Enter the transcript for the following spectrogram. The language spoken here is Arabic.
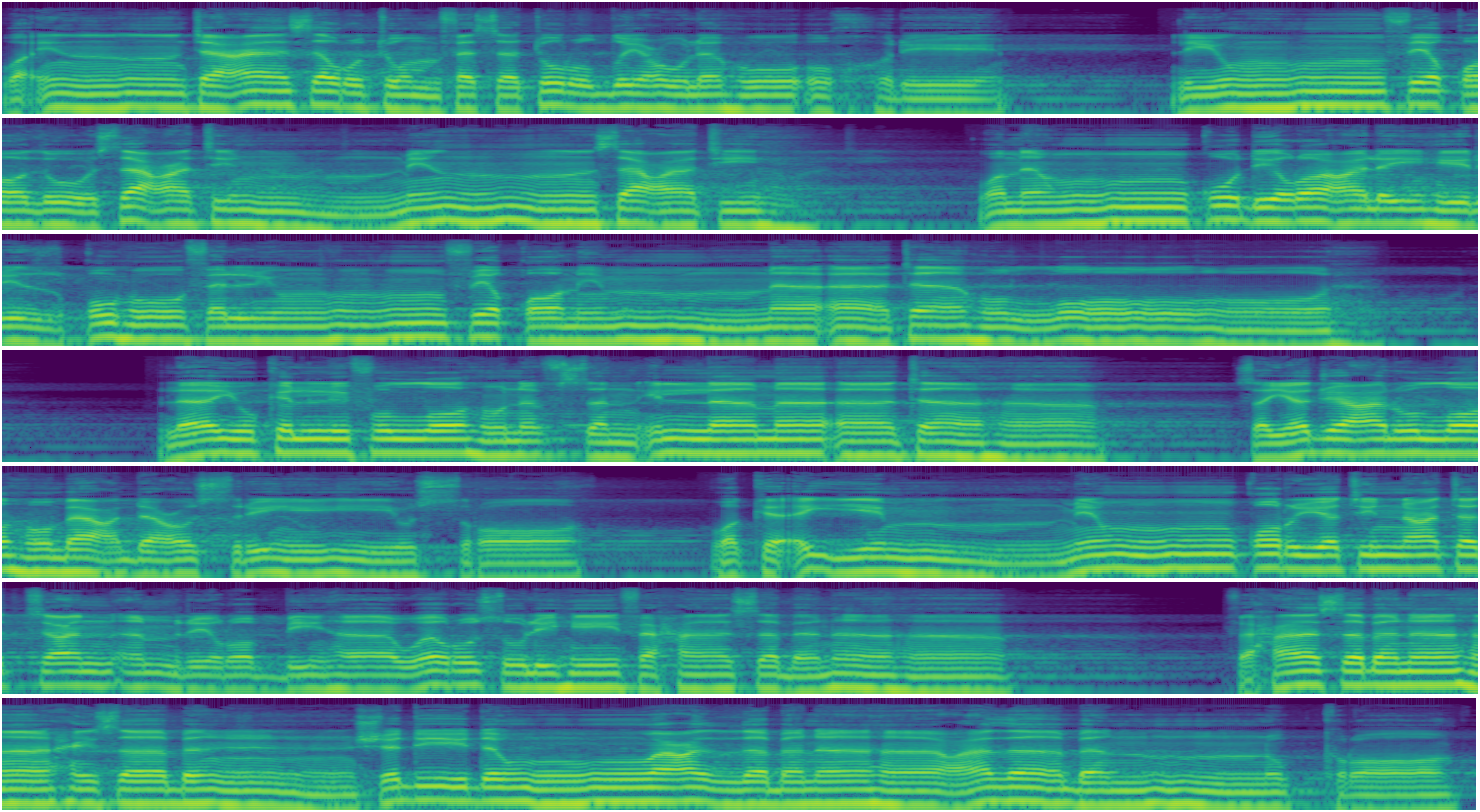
وإن تعاسرتم فسترضع له أخري لينفق ذو سعة من سعته ومن قدر عليه رزقه فلينفق مما آتاه الله لا يكلف الله نفسا إلا ما آتاها سيجعل الله بعد عسر يسرا. وكأي من قرية عتت عن أمر ربها ورسله فحاسبناها فحاسبناها حسابا شديدا وعذبناها عذابا نكرا.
